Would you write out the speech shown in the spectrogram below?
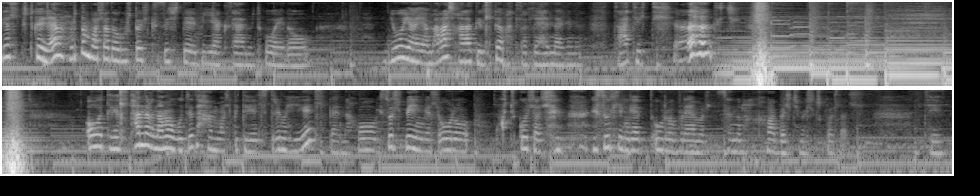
тэгэл битгүй амар хурдан болоод өнгөрдөг гэсэн штэ. Би яг сайн мэдгүй байна өө. Юу яа яа маргааш гараад гэрэлтэй батлуулъя хайнаа гэнэ. За тий. Тэгчих. тэгэл та нар намайг үзээд ах юм бол би тэгэл стрим хийгээд л байна уу. Эсвэл би ингээл өөрөө өгчихгүй л бол эсвэл ингээд өөрөө бүр амар сонирхоо болж мэлчихгүй л бол тэгээд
